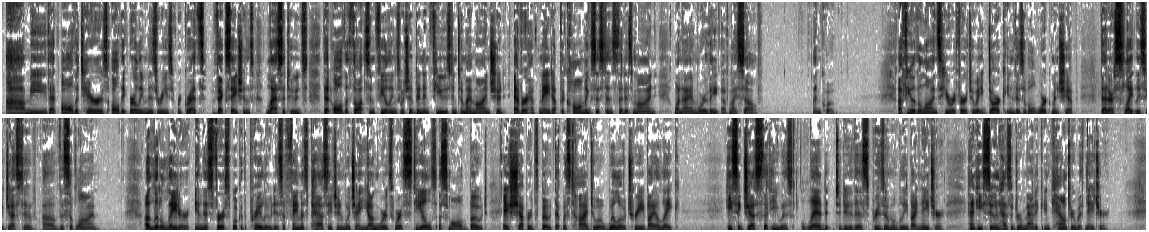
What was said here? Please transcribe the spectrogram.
Ah, me, that all the terrors, all the early miseries, regrets, vexations, lassitudes, that all the thoughts and feelings which have been infused into my mind should ever have made up the calm existence that is mine when I am worthy of myself. Unquote. A few of the lines here refer to a dark, invisible workmanship that are slightly suggestive of the sublime. A little later in this first book of the Prelude is a famous passage in which a young Wordsworth steals a small boat, a shepherd's boat that was tied to a willow tree by a lake. He suggests that he was led to do this, presumably by nature, and he soon has a dramatic encounter with nature.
